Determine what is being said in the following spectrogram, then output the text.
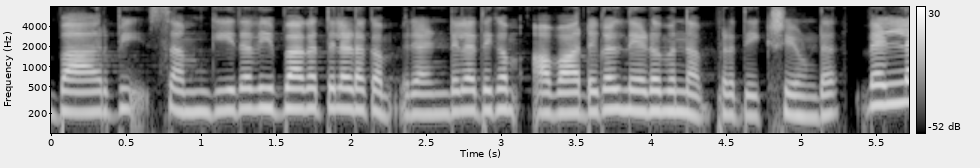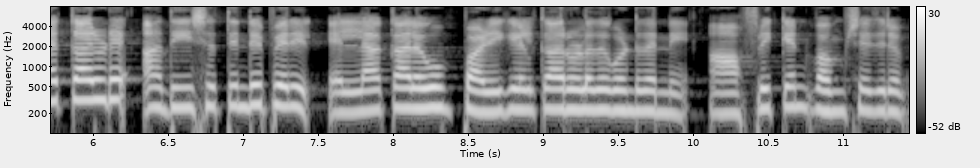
ബാർബി സംഗീത വിഭാഗത്തിലടക്കം രണ്ടിലധികം അവാർഡുകൾ നേടുമെന്ന പ്രതീക്ഷയുണ്ട്. വെള്ളക്കാരുടെ അതീശത്തിന്റെ പേരിൽ എല്ലാ കാലവും പഴി കേൾക്കാറുള്ളത് കൊണ്ട് തന്നെ ആഫ്രിക്കൻ വംശജരും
